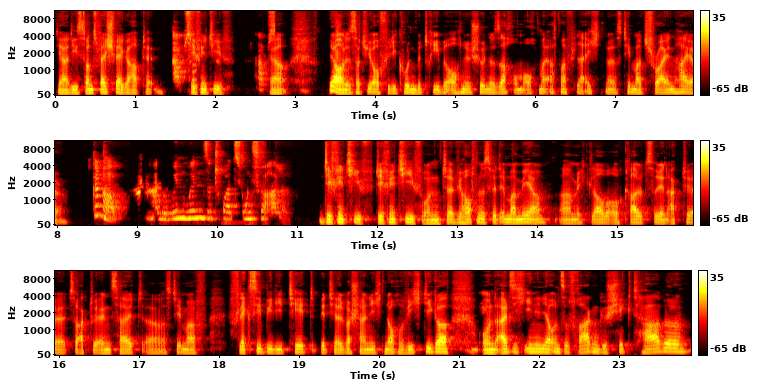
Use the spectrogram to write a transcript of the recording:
Ja, die es sonst vielleicht schwer gehabt hätten. Absolut. Definitiv. Absolut. Ja. Ja, und das ist natürlich auch für die Kundenbetriebe auch eine schöne Sache, um auch mal erstmal vielleicht das Thema Try and Hire. Genau. Eine Win-Win-Situation für alle. Definitiv, definitiv. Und äh, wir hoffen, es wird immer mehr. Ähm, ich glaube auch gerade zu den aktuell, zur aktuellen Zeit, äh, das Thema Flexibilität wird ja wahrscheinlich noch wichtiger. Und als ich Ihnen ja unsere Fragen geschickt habe,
